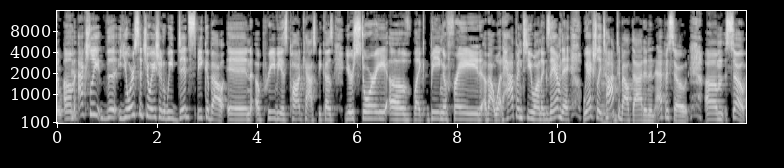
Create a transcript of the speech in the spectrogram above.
Okay. um, actually, the your situation we did speak about in a previous podcast because your story of like being afraid about what happened to you on exam day, we actually Mhm. talked about that in an episode. Um, so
